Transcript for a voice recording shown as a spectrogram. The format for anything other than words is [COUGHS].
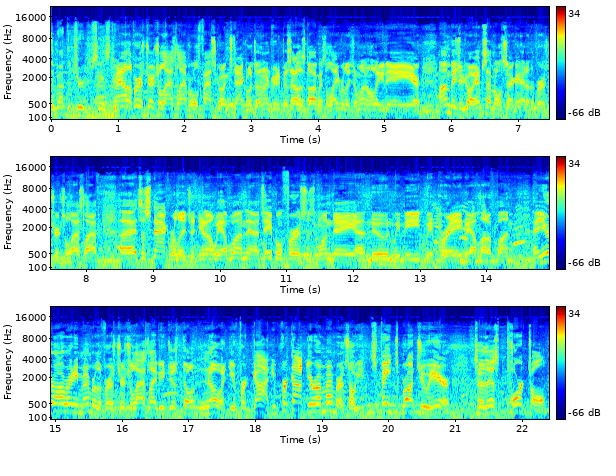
about the Church of St. Stupid. Well, the First Church of Last Laugh, world's fastest growing stack religion, 150% of this dogma is a light religion, one holy day a year. I'm Bishop Joey. I'm Seminole Circuit head of the First Church of Last Laugh. Uh, it's a snack religion. You know, we have one, uh, it's April 1st, it's one day, uh, noon, we meet, we pray, we have a lot of fun. And you're already a member of the First Church of Last Laugh, you just don't know it. You forgot. You forgot you're a member. So you, fate's brought you here to this portal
